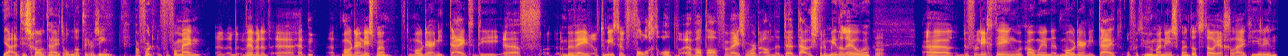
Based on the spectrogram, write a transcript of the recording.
ja, het is gewoon tijd om dat te herzien. Maar voor, voor, voor mij, eh, we hebben het, eh, het, het modernisme, of de moderniteit, die eh, f- een beweging, of tenminste volgt op wat al verwezen wordt aan de, de duistere middeleeuwen. Ja. Eh, de verlichting, we komen in het moderniteit of het humanisme, dat stel je gelijk hierin.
